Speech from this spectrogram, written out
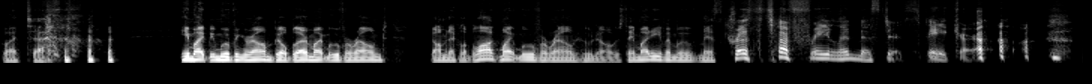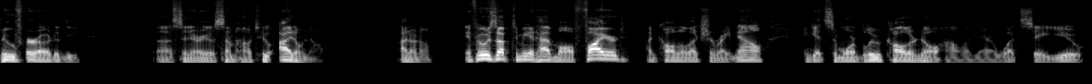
but uh, he might be moving around. Bill Blair might move around. Dominic LeBlanc might move around. Who knows? They might even move Miss Chrystia Freeland, Mr. Speaker. move her out of the uh, scenario somehow, too. I don't know. I don't know. If it was up to me, I'd have them all fired. I'd call an election right now and get some more blue collar know how in there. What say you?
